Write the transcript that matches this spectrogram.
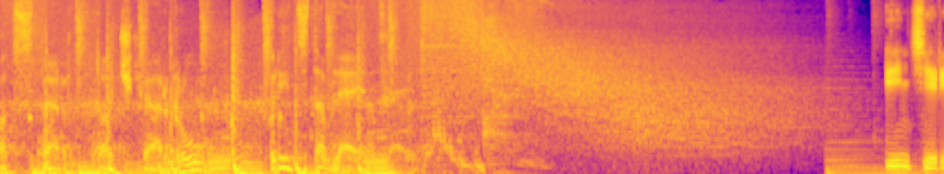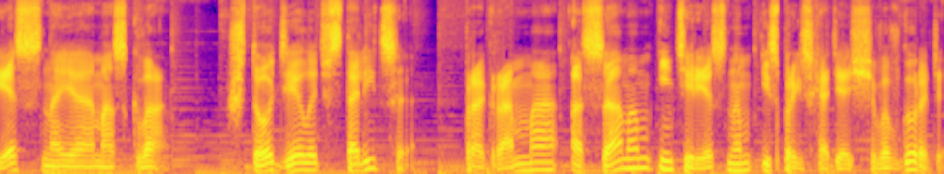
Отстар.ру представляет Интересная Москва. Что делать в столице? Программа о самом интересном из происходящего в городе.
